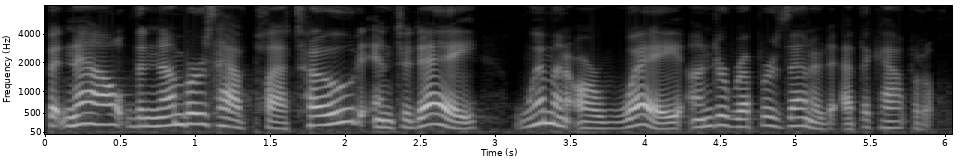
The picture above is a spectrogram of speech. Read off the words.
But now the numbers have plateaued, and today, women are way underrepresented at the Capitol.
